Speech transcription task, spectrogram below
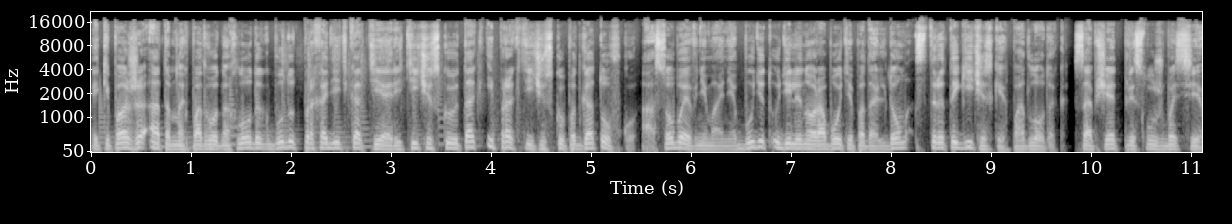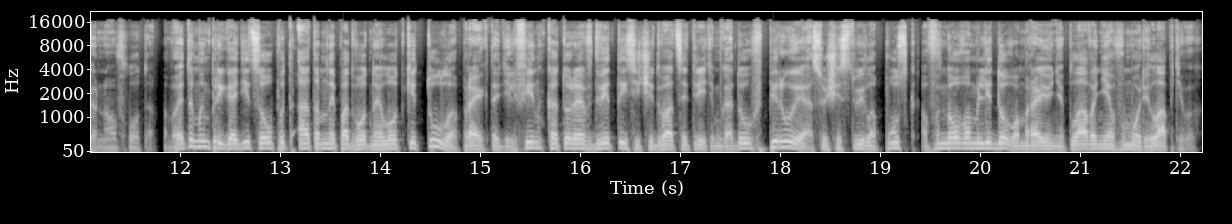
Экипажи атомных подводных лодок будут проходить как теоретическую, так и практическую подготовку. Особое внимание будет уделено работе подо льдом стратегических подлодок, сообщает пресс-служба Северного флота. В этом им пригодится опыт атомной подводной лодки «Тула» проекта «Дельфин», которая в 2023 году впервые осуществила пуск в новом ледовом районе плавания в море Лаптевых.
